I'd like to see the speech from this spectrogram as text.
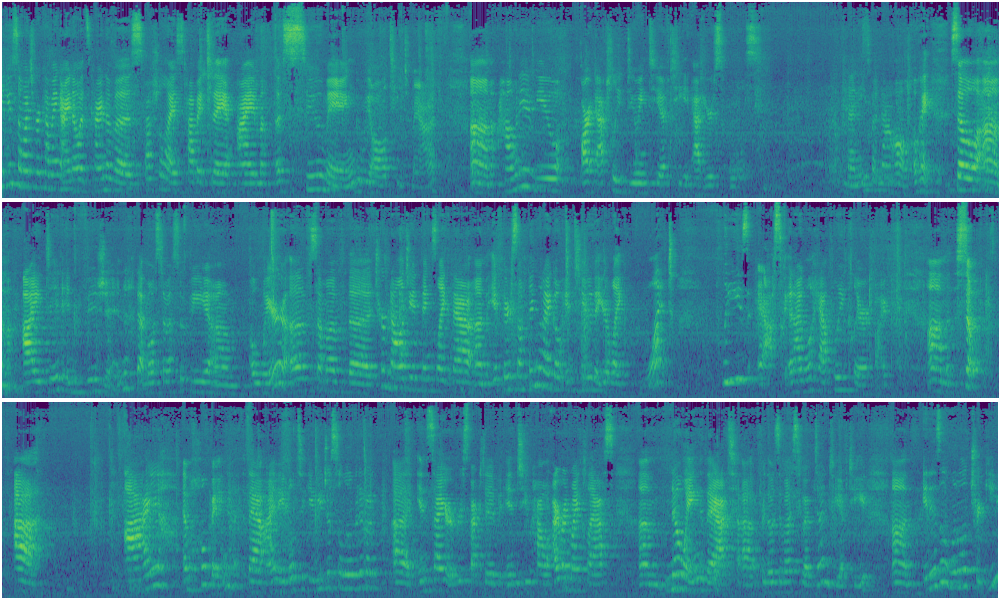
thank you so much for coming. I know it's kind of a specialized topic today. I'm assuming we all teach math. Um, how many of you are actually doing TFT at your schools? Many, but not all. Okay, so um, I did envision that most of us would be um, aware of some of the terminology and things like that. Um, if there's something that I go into that you're like, what? Please ask, and I will happily clarify. Um, so, uh, I am hoping that I'm able to give you just a little bit of an uh, insight or perspective into how I run my class, um, knowing that uh, for those of us who have done TFT, um, it is a little tricky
